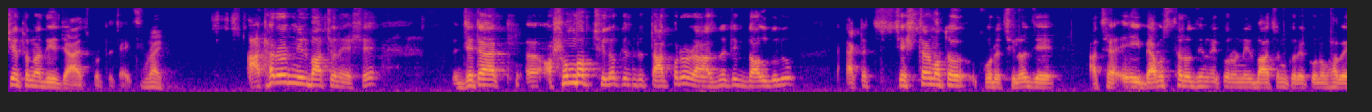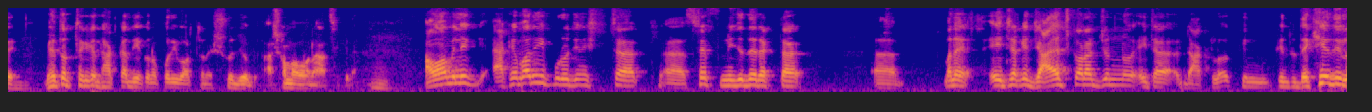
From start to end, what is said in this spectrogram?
চেতনা দিয়ে জায়াজ করতে চাইছে। রাইট আঠারোর নির্বাচনে এসে যেটা অসম্ভব ছিল কিন্তু তারপরেও রাজনৈতিক দলগুলো একটা চেষ্টার মতো করেছিল যে আচ্ছা এই ব্যবস্থার অধীনে কোনো নির্বাচন করে কোনোভাবে ভেতর থেকে ধাক্কা দিয়ে কোনো পরিবর্তনের সুযোগ সম্ভাবনা আছে কিনা। আওয়ামী লীগ একেবারেই পুরো জিনিসটা স্রেফ নিজেদের একটা মানে এইটাকে জায়াজ করার জন্য এটা ডাকলো কিন্তু দেখিয়ে দিল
